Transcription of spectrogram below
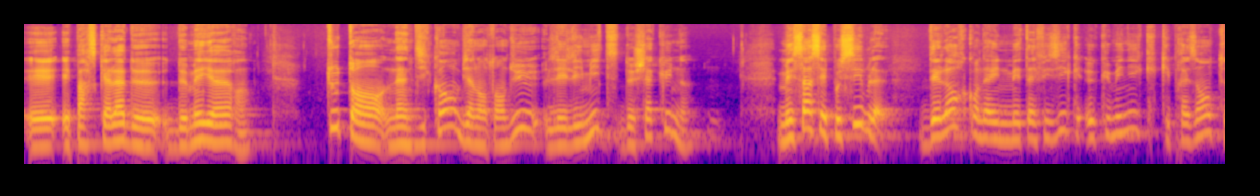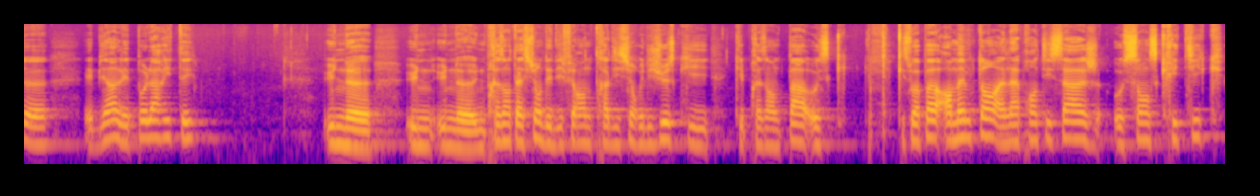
et, parce qu'elle a de, de meilleurs, tout en indiquant, bien entendu, les limites de chacune. Mais ça, c'est possible dès lors qu'on a une métaphysique œcuménique qui présente euh, eh bien, les polarités. Une, une, une, présentation des différentes traditions religieuses qui ne présentent pas, qui soit pas en même temps un apprentissage au sens critique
